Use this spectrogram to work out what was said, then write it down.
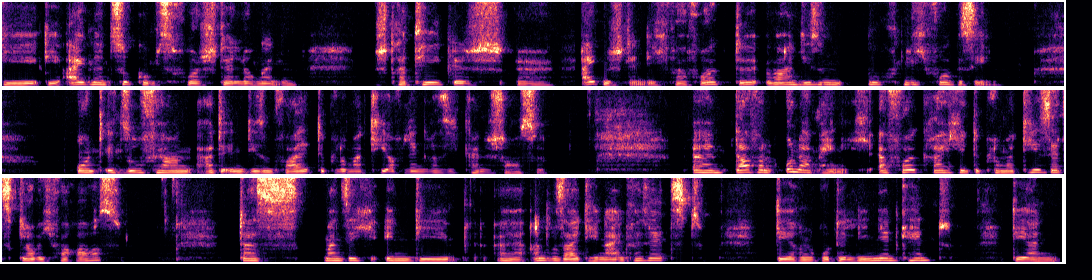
die die eigenen Zukunftsvorstellungen strategisch äh, eigenständig verfolgte, war in diesem Buch nicht vorgesehen. Und insofern hatte in diesem Fall Diplomatie auf längere Sicht keine Chance. Äh, davon unabhängig, erfolgreiche Diplomatie setzt, glaube ich, voraus, dass man sich in die äh, andere Seite hineinversetzt, deren rote Linien kennt, deren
